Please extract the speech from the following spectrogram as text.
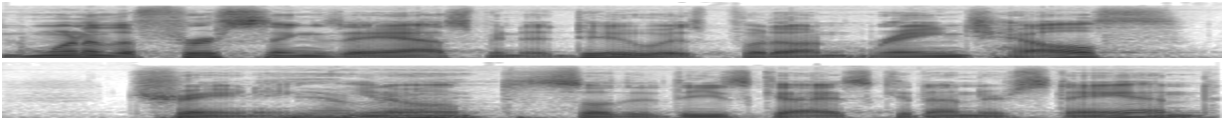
And one of the first things they asked me to do was put on range health training. Yeah, you know, right. so that these guys could understand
